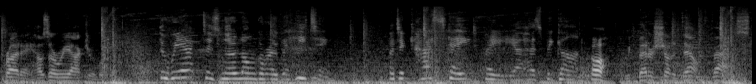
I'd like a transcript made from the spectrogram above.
Friday, how's our reactor looking? The reactor's no longer overheating, but a cascade failure has begun. Oh, we'd better shut it down fast.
